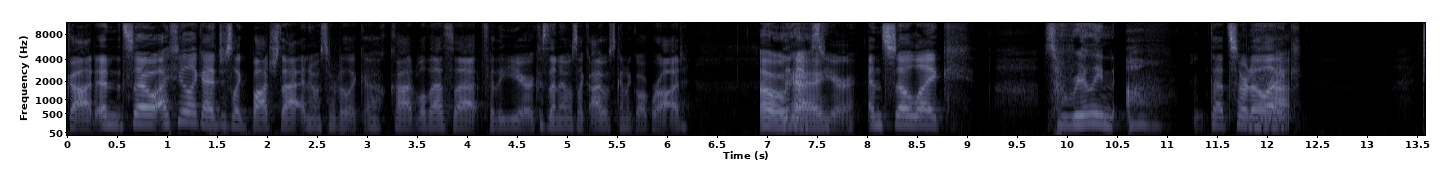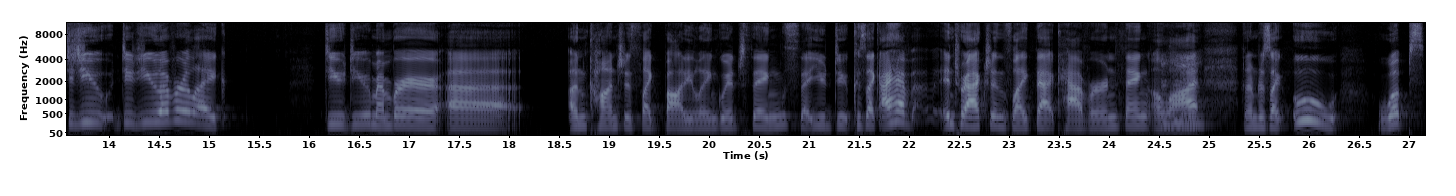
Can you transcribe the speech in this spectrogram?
God. And so I feel like I just like botched that, and it was sort of like, oh God, well that's that for the year, because then I was like, I was gonna go abroad oh, okay. the next year, and so like So really, oh, that's sort of Yeah. like did you did you ever like? Do you do you remember uh, unconscious like body language things that you do? Because like I have interactions like that cavern thing a lot, Mm-hmm. and I'm just like, ooh, whoops,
